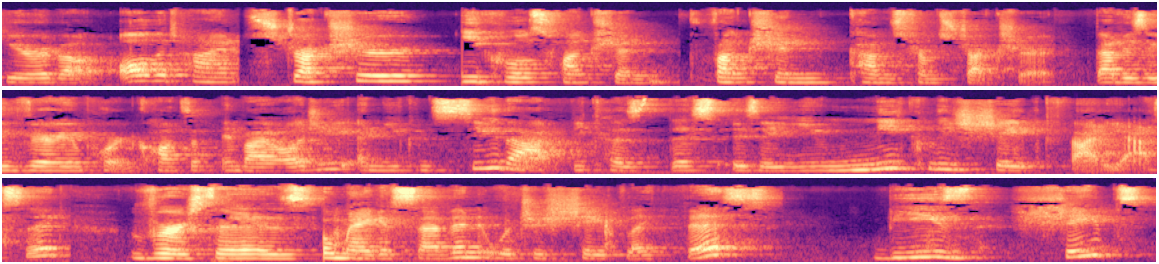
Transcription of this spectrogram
hear about all the time. Structure equals function. Function comes from structure. That is a very important concept in biology, and you can see that because this is a uniquely shaped fatty acid versus omega-7, which is shaped like this. These shapes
